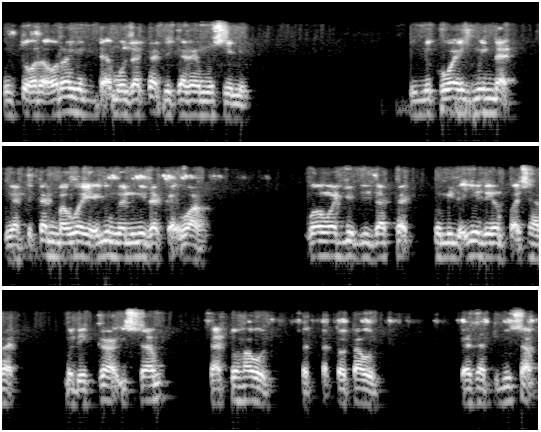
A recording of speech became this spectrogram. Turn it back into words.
untuk orang-orang yang tidak mau zakat di kalangan muslimin. Ibn Kuwais Mindat mengatakan bahawa ayat ini mengandungi zakat wang. Wang wajib dizakat pemiliknya dengan empat syarat merdeka Islam satu tahun atau tahun dan satu nisab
